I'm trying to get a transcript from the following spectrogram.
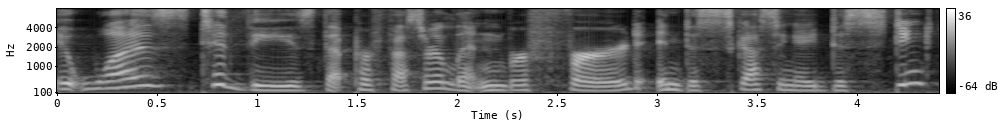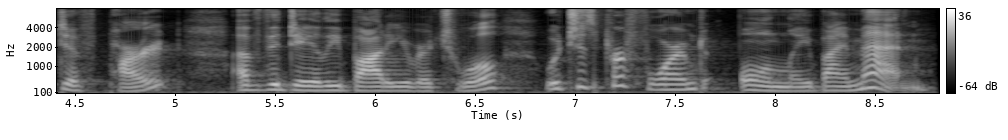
It was to these that Professor Linton referred in discussing a distinctive part of the daily body ritual, which is performed only by men.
